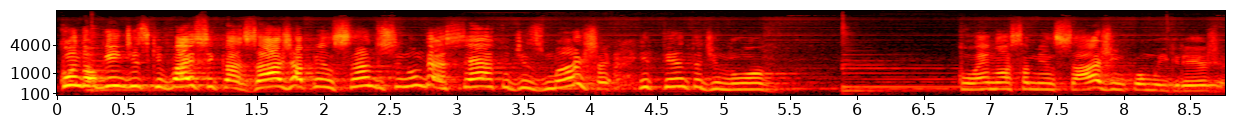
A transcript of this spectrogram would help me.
Quando alguém diz que vai se casar, já pensando se não der certo, desmancha e tenta de novo. Qual é nossa mensagem como igreja?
